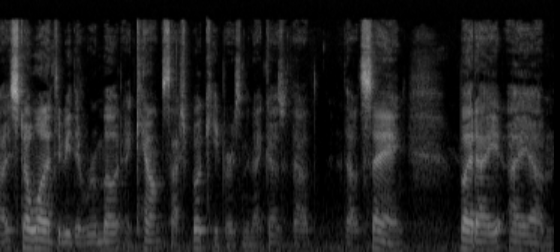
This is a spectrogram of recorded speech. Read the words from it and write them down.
I still want it to be the remote account slash bookkeepers. I mean, that goes without without saying. But I, I, um,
